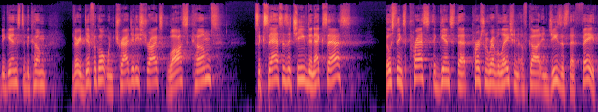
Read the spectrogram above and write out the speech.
begins to become very difficult, when tragedy strikes, loss comes, success is achieved in excess, those things press against that personal revelation of God and Jesus, that faith.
